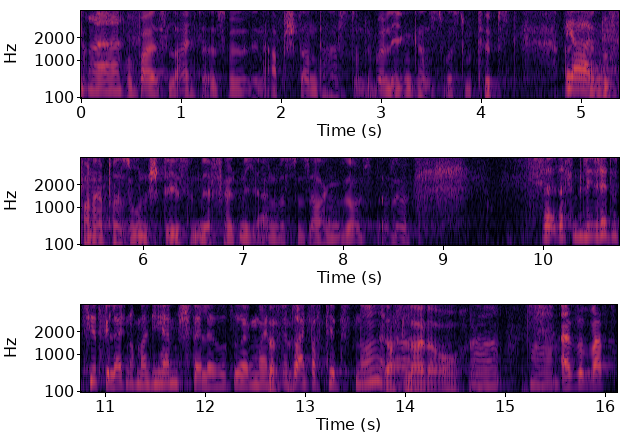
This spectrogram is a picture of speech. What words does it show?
äh, Wobei es leichter ist, wenn du den Abstand hast und überlegen kannst, was du tippst als ja. wenn du vor einer Person stehst und dir fällt nicht ein, was du sagen sollst. Also das reduziert vielleicht nochmal die Hemmschwelle sozusagen, meinst das du, wenn du einfach tippst, ne? Das ja. leider auch. Ja. Also was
